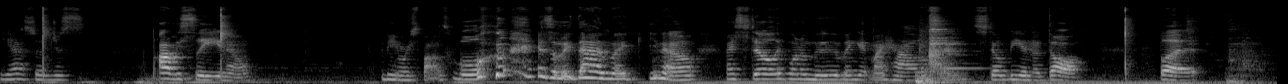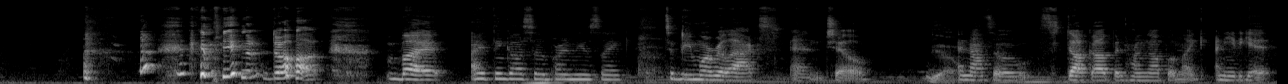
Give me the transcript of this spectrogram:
Yeah, so just obviously, you know, being responsible and stuff like that and like, you know, I still like want to move and get my house and still be an adult, but be an adult. But I think also part of me is like to be more relaxed and chill. Yeah. And not so stuck up and hung up on like I need to get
